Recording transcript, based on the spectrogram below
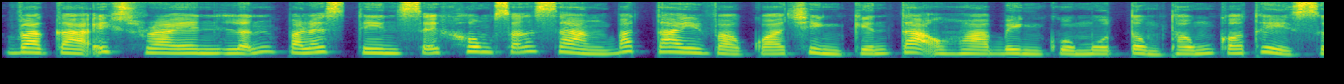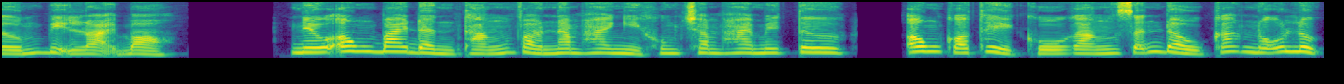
và cả Israel lẫn Palestine sẽ không sẵn sàng bắt tay vào quá trình kiến tạo hòa bình của một tổng thống có thể sớm bị loại bỏ. Nếu ông Biden thắng vào năm 2024, ông có thể cố gắng dẫn đầu các nỗ lực,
